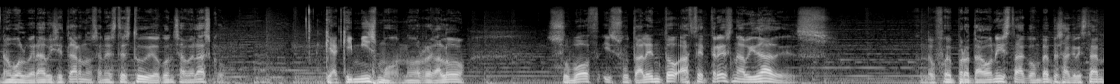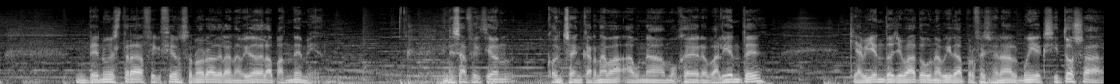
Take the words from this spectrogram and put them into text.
No volverá a visitarnos en este estudio, Concha Velasco, que aquí mismo nos regaló su voz y su talento hace tres navidades, cuando fue protagonista con Pepe Sacristán de nuestra ficción sonora de la Navidad de la pandemia. En esa ficción, Concha encarnaba a una mujer valiente que habiendo llevado una vida profesional muy exitosa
